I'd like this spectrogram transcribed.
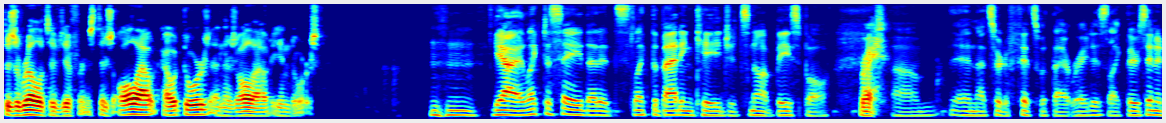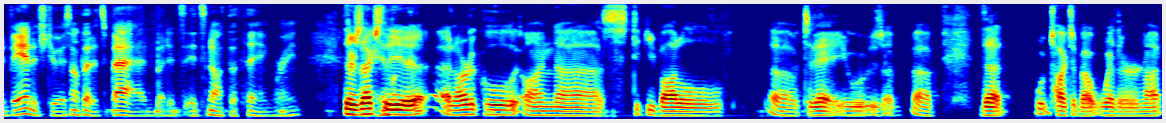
There's a relative difference. There's all out outdoors and there's all out indoors. Mm-hmm. Yeah, I like to say that it's like the batting cage. It's not baseball, right? Um, and that sort of fits with that, right? Is like there's an advantage to it. It's not that it's bad, but it's it's not the thing, right? There's uh, actually a, an article on uh, Sticky Bottle uh, today. It was uh, uh that talked about whether or not.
